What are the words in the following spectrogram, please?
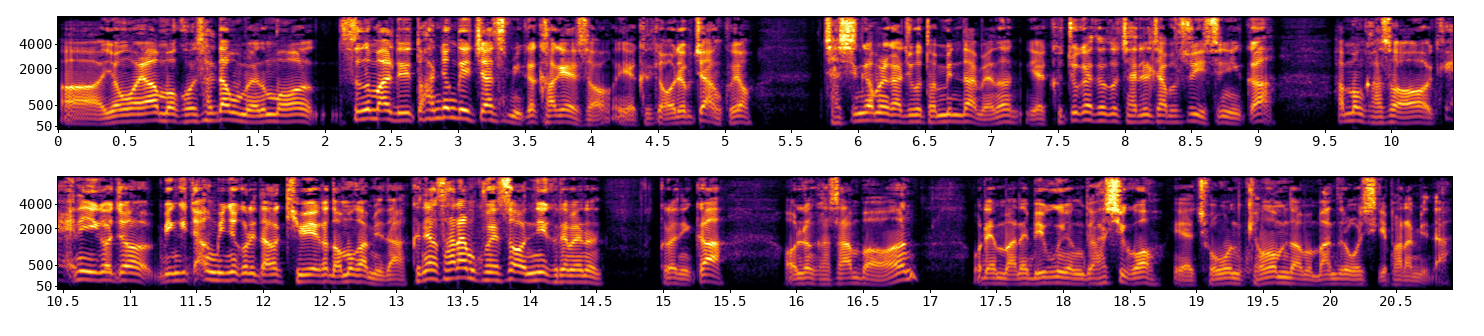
어, 영어야 뭐 거기 살다 보면 뭐 쓰는 말들이 또 한정돼 있지 않습니까? 가게에서. 예, 그렇게 어렵지 않고요. 자신감을 가지고 덤빈다면은, 예, 그쪽에서도 자리를 잡을 수 있으니까 한번 가서 괜히 이거 저 민기짱 민혁거리다가 기회가 넘어갑니다. 그냥 사람 구해서 언니 그러면은 그러니까 얼른 가서 한번 오랜만에 미국 영도 하시고 예, 좋은 경험도 한번 만들어 오시기 바랍니다.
